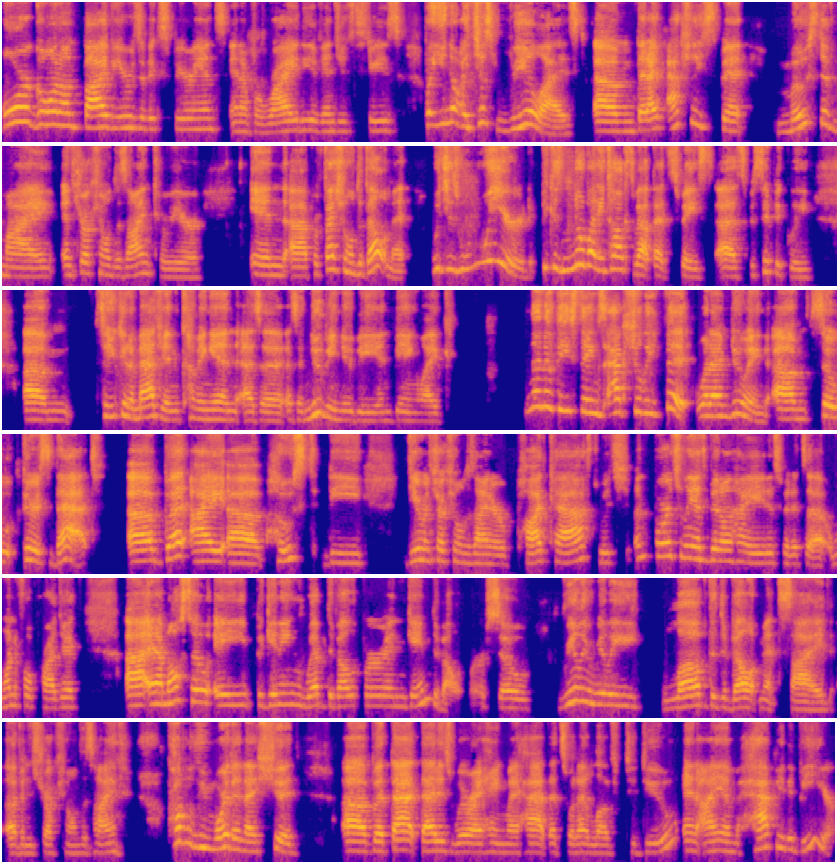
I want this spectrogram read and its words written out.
or going on five years of experience in a variety of industries. But you know, I just realized um, that I've actually spent most of my instructional design career in uh, professional development, which is weird because nobody talks about that space uh, specifically. Um, so you can imagine coming in as a, as a newbie newbie and being like, none of these things actually fit what I'm doing. Um, so there's that. Uh, but I uh, host the Dear Instructional Designer podcast, which unfortunately has been on hiatus, but it's a wonderful project. Uh, and I'm also a beginning web developer and game developer. So really, really love the development side of instructional design, probably more than I should. Uh, but that that is where I hang my hat. That's what I love to do, and I am happy to be here.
